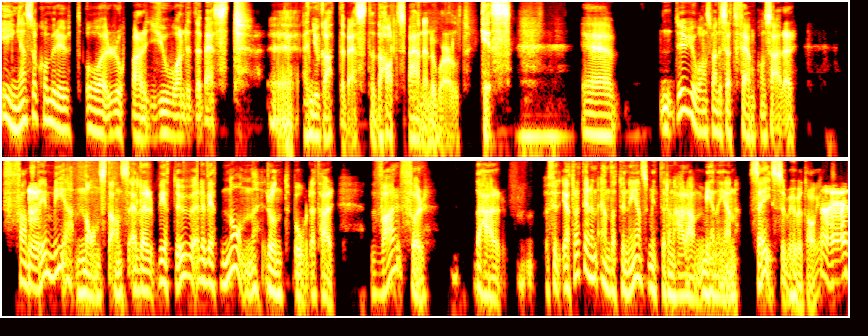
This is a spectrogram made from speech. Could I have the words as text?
ingen som kommer ut och ropar “You wanted the best” eh, “and you got the best”, “the hottest band in the world”, Kiss. Eh, du Johan som hade sett fem konserter, fanns Mm. det med någonstans? Eller vet du, eller vet någon runt bordet här varför det här... För jag tror att det är den enda turnén som inte den här meningen sägs överhuvudtaget. Nej,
